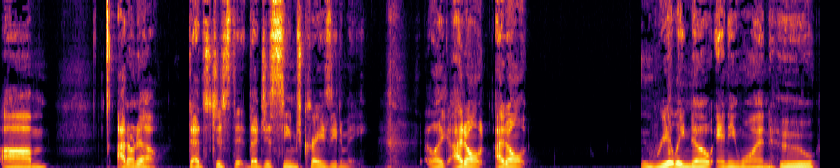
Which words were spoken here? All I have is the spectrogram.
Um, I don't know. That's just that just seems crazy to me. Like I don't I don't really know anyone who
